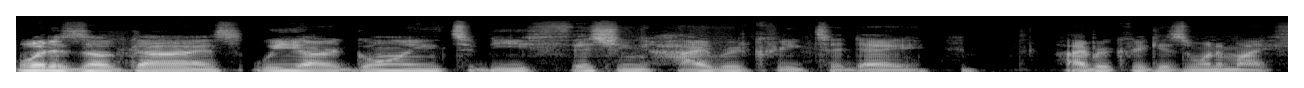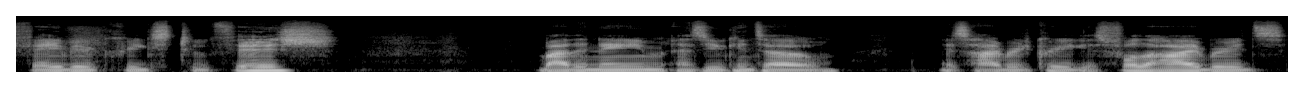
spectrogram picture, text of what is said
What is up, guys? We are going to be fishing Hybrid Creek today. Hybrid Creek is one of my favorite creeks to fish. By the name, as you can tell, it's Hybrid Creek. It's full of hybrids.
